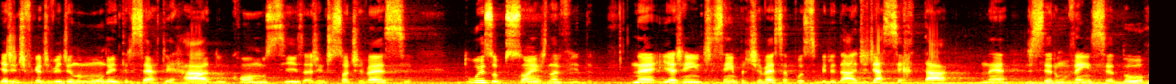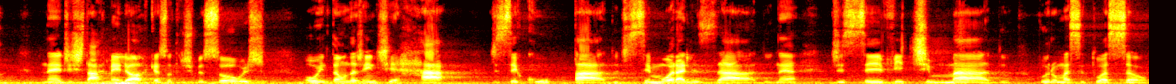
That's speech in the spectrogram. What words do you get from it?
e a gente fica dividindo o mundo entre certo e errado, como se a gente só tivesse duas opções na vida né, e a gente sempre tivesse a possibilidade de acertar, né, de ser um vencedor, né, de estar melhor que as outras pessoas, ou então da gente errar, de ser culpado, de ser moralizado, né, de ser vitimado por uma situação.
